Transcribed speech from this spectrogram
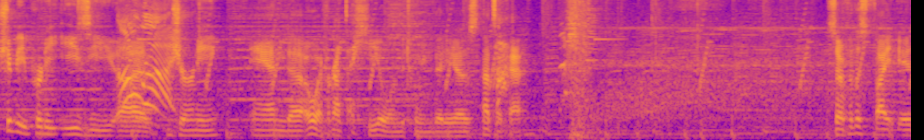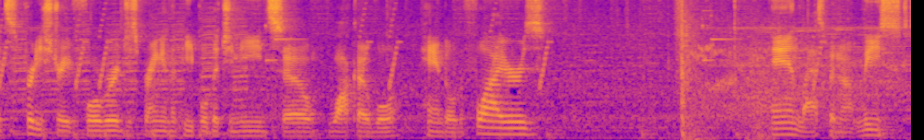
Should be a pretty easy uh, right. journey, and uh, oh, I forgot to heal in between videos. That's okay. So for this fight, it's pretty straightforward, just bring in the people that you need, so Wakka will handle the flyers. And last but not least,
